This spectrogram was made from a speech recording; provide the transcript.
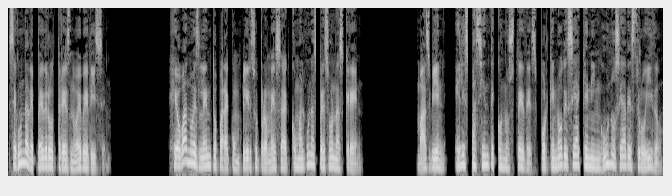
Segunda de Pedro 3.9 dice, Jehová no es lento para cumplir su promesa como algunas personas creen. Más bien, Él es paciente con ustedes porque no desea que ninguno sea destruido,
